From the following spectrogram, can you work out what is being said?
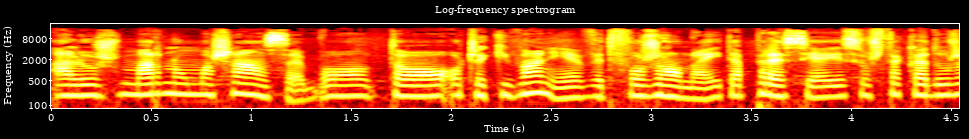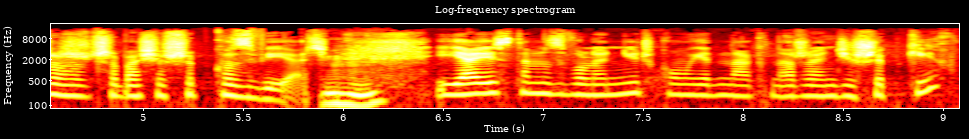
ale już marną ma szansę, bo to oczekiwanie wytworzone i ta presja jest już taka duża, że trzeba się szybko zwijać. Mhm. I ja jestem zwolenniczką jednak narzędzi szybkich.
